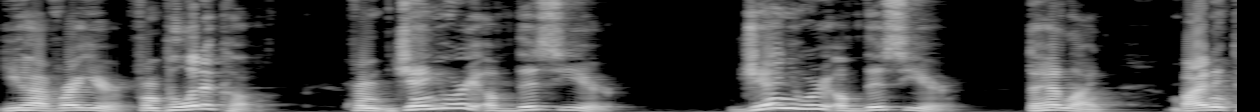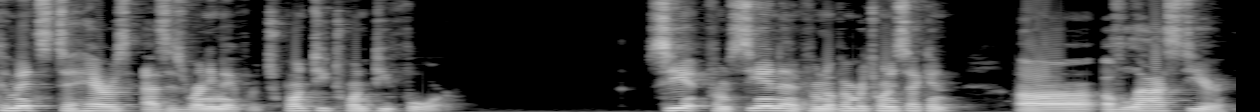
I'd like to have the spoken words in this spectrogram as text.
you have right here from Politico, from January of this year, January of this year, the headline, Biden commits to Harris as his running mate for 2024. See it from CNN from November 22nd uh, of last year.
